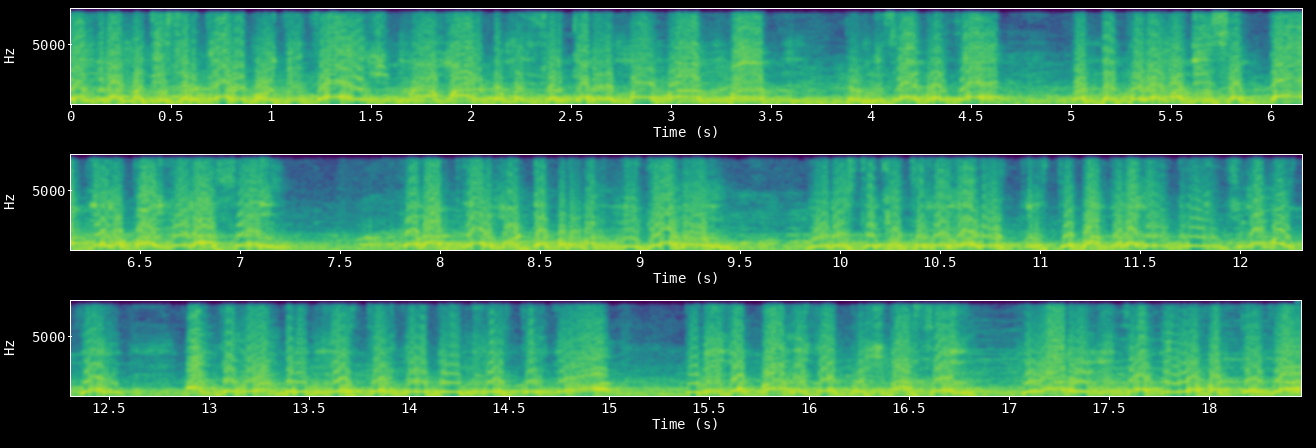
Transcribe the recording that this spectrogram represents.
केंद्रामध्ये सरकार मोदीचं आहे महाराष्ट्रामध्ये सरकार फडणवीस साहेबांचं आहे. पंढरपुरामध्ये सत्ता आपल्याला पाहिजे असेल तर आपल्याला मोठ्या प्रमाणात निधी आणून जे रस्ते खचलेले आहे रस्ते- बांधायला लागले ड्रेनेजची कामं असतील अंडरग्राऊंड ड्रेनेज असतील किंवा ड्रेनेज असतील किंवा पिण्याच्या पाण्याचा प्रश्न असेल किंवा आरोग्याचा दैवपत्याचा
